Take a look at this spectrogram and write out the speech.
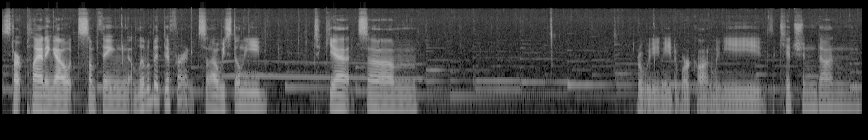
start planning out something a little bit different. Uh, we still need to get... Um, what do we need to work on? We need the kitchen done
